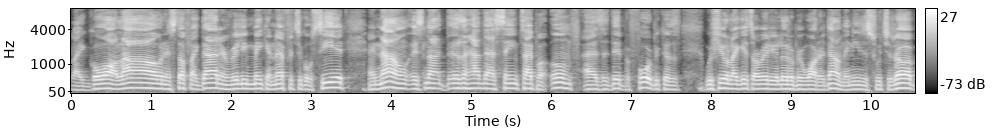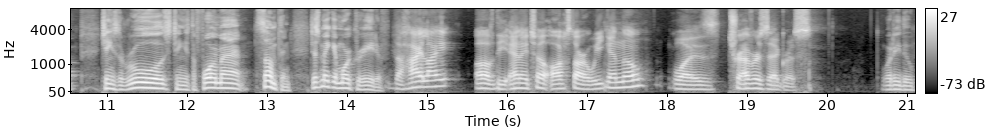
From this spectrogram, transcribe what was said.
like go all out and stuff like that, and really make an effort to go see it. And now it's not doesn't have that same type of oomph as it did before because we feel like it's already a little bit watered down. They need to switch it up, change the rules, change the format, something. Just make it more creative. The highlight of the NHL All Star Weekend though was Trevor Zegras. What do you do?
